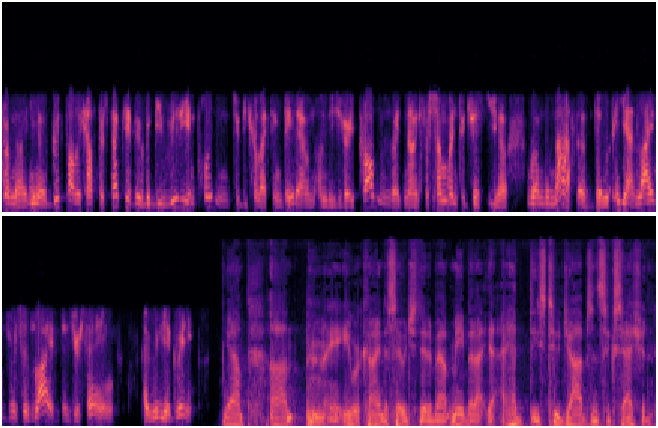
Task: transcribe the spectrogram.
from a you know good public health perspective, it would be really important to be collecting data on, on these very problems right now, and for someone to just you know run the math of the yeah live versus live, as you're saying. I really agree. Yeah, um, you were kind to say what you did about me, but I, I had these two jobs in succession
